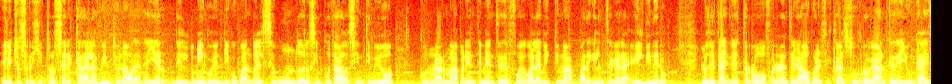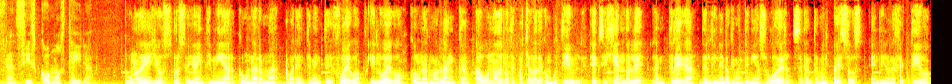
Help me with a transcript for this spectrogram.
El hecho se registró cerca de las 21 horas de ayer del domingo, bien digo, cuando el segundo de los imputados intimidó con un arma aparentemente de fuego a la víctima para que le entregara el dinero. Los detalles de este robo fueron entregados por el fiscal subrogante de Yungay, Francisco Mosqueira. Uno de ellos procedió a intimidar con un arma aparentemente de fuego y luego con un arma blanca a uno de los despachadores de combustible, exigiéndole la entrega del dinero que mantenía en su poder, 70 mil pesos en dinero efectivo,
